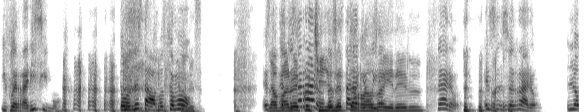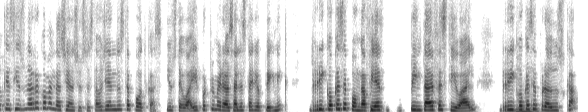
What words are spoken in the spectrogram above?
y fue rarísimo. Todos estábamos como, La mano de cuchillos ¿dónde está la enterrados ahí en el... Claro, eso, eso es raro. Lo que sí es una recomendación, si usted está oyendo este podcast y usted va a ir por primera vez al Estéreo Picnic, rico que se ponga pinta de festival, rico que se produzca,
